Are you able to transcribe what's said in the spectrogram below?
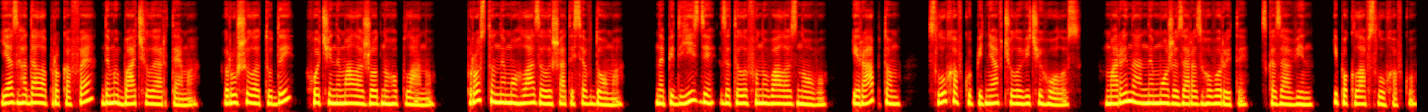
Я згадала про кафе, де ми бачили Артема. Рушила туди, хоч і не мала жодного плану. Просто не могла залишатися вдома. На під'їзді зателефонувала знову, і раптом слухавку підняв чоловічий голос. Марина не може зараз говорити, сказав він, і поклав слухавку.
